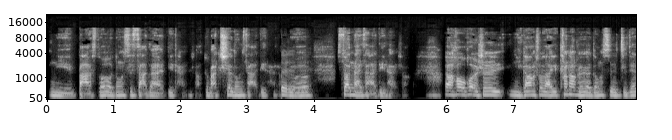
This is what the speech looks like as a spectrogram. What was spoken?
你把所有东西撒在地毯上，就把吃的东西撒在地毯上，比如酸奶撒在地毯上，然后或者是你刚刚说到一汤汤水水的东西直接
